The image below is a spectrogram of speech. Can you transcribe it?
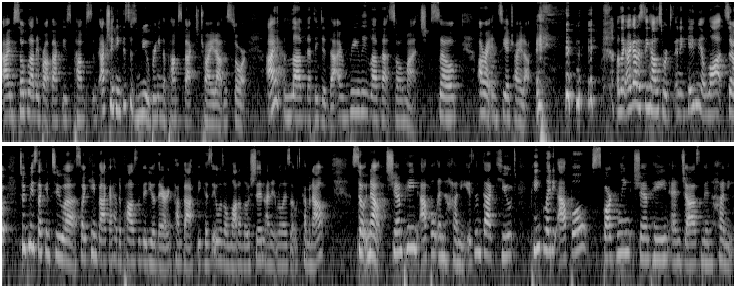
I'm so glad they brought back these pumps. Actually, I think this is new, bringing the pumps back to try it out in the store. I love that they did that. I really love that so much. So, all right, and see, I try it out. I was like, I gotta see how this works, and it gave me a lot. So it took me a second to. Uh, so I came back. I had to pause the video there and come back because it was a lot of lotion. I didn't realize that was coming out. So now champagne, apple, and honey. Isn't that cute? Pink Lady Apple, sparkling champagne, and jasmine honey.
